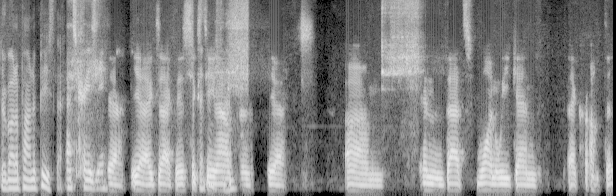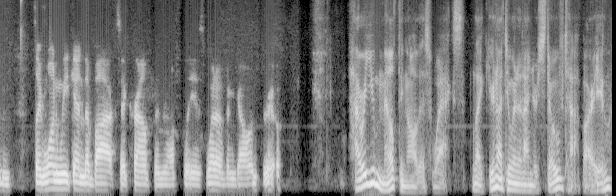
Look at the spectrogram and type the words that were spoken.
They're about a pound a piece. Then. That's crazy. Yeah, yeah, exactly. It's 16 ounces. Yeah. Um, and that's one weekend at Crompton. It's like one weekend a box at Crompton, roughly, is what I've been going through. How are you melting all this wax? Like you're not doing it on your stovetop, are you?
